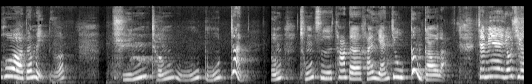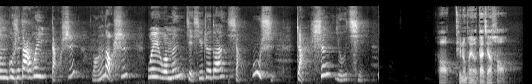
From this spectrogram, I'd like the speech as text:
或的美德，群臣无不赞成。从此，他的含言就更高了。下面有请故事大会导师王老师为我们解析这段小故事，掌声有请。好，听众朋友，大家好，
